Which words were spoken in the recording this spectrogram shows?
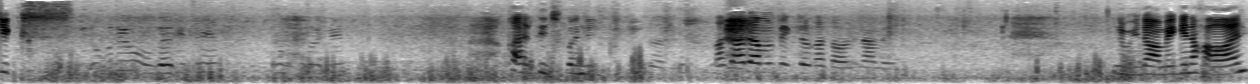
Chicks. Cottage pa niya. Kasali naman picture ka sa namin. Dami dami ginakaon.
